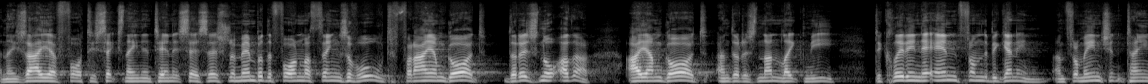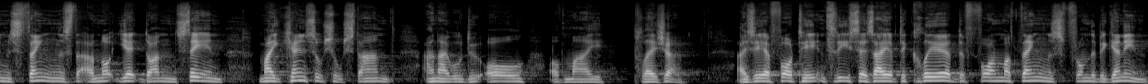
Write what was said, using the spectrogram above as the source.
In Isaiah 46, 9 and 10, it says this Remember the former things of old, for I am God, there is no other. I am God, and there is none like me declaring the end from the beginning and from ancient times things that are not yet done, saying, My counsel shall stand, and I will do all of my pleasure. Isaiah 48 and 3 says, I have declared the former things from the beginning.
